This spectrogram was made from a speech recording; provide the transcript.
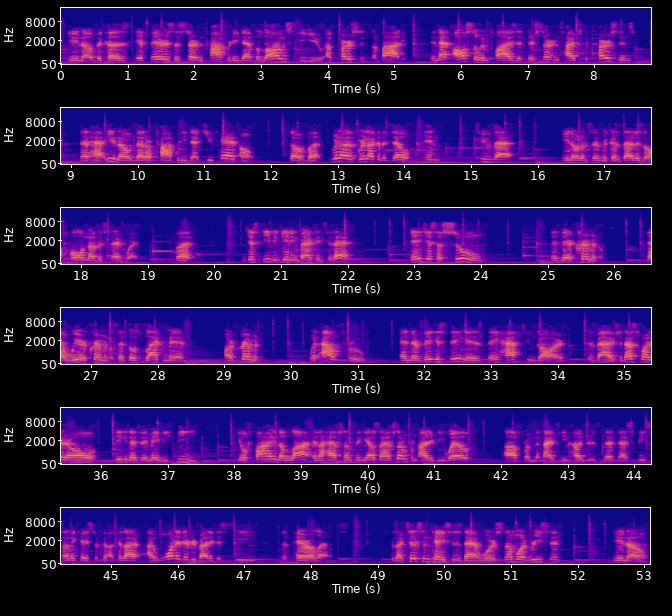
you know, because if there's a certain property that belongs to you, a person's, a body, then that also implies that there's certain types of persons that have, you know, that are property that you can own. So, but we're not we're not going to delve into that. You know what I'm saying? Because that is a whole nother segue. But just even getting back into that, they just assume that they're criminals, that we're criminals, that those black men are criminals without proof. And their biggest thing is they have to guard the value. So that's why they're all thinking that they may be thieves. You'll find a lot, and I have something else. I have something from Ida B. Wells uh, from the 1900s that, that speaks on the case because I, I wanted everybody to see the parallels. Because I took some cases that were somewhat recent, you know,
